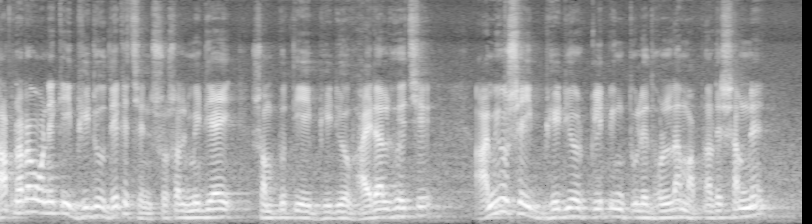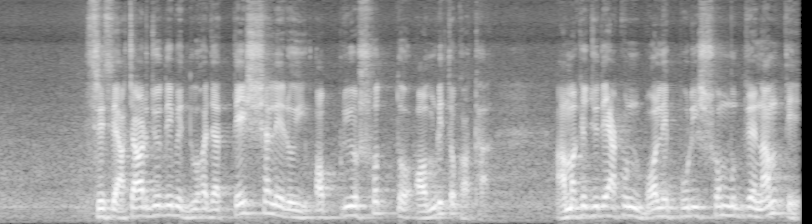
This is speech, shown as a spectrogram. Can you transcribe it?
আপনারাও অনেকেই ভিডিও দেখেছেন, সোশ্যাল মিডিয়ায় সম্প্রতি এই ভিডিও ভাইরাল হয়েছে। আমিও সেই ভিডিওর ক্লিপিং তুলে ধরলাম আপনাদের সামনে। শ্রী শ্রী আচার্যদেবের দু সালের ওই অপ্রিয় সত্য অমৃত কথা। আমাকে যদি এখন বলে পুরীর সমুদ্রে নামতে,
